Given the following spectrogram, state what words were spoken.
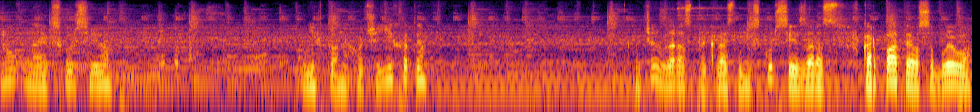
Ну, на екскурсію ніхто не хоче їхати. Хоча зараз прекрасні екскурсії, зараз в Карпати особливо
